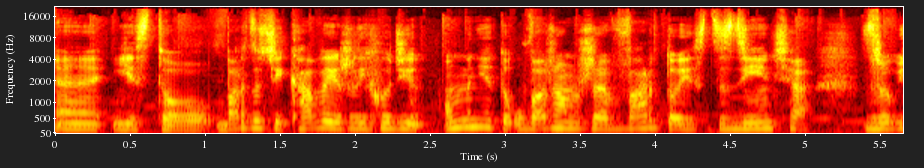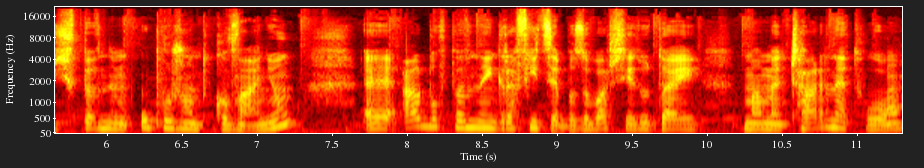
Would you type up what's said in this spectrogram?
e, jest to bardzo ciekawe. Jeżeli chodzi o mnie, to uważam, że warto jest zdjęcia zrobić w pewnym uporządkowaniu albo w pewnej grafice, bo zobaczcie, tutaj mamy czarne tło,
